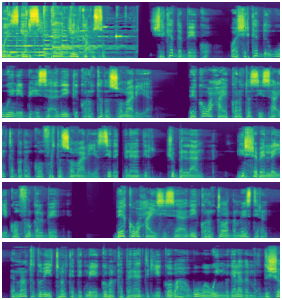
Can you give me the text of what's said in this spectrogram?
waa isgaarsiinta jiilka cusub. Shirkadda beeko waa shirkadda ugu weyn ee bixisa adeega korontada soomaaliya. Beeko waxa ay koronto siisaa inta badan koonfurta soomaaliya sida banaadir jubbaland hirshabeelle iyo koonfur galbeed. Beeko waxa ay siisaa adeeg koronto oo dhammaystiran dhammaan toddobiyo tobanka degme ee gobolka banaadir iyo goobaha ugu waaweyn magaalada muqdisho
